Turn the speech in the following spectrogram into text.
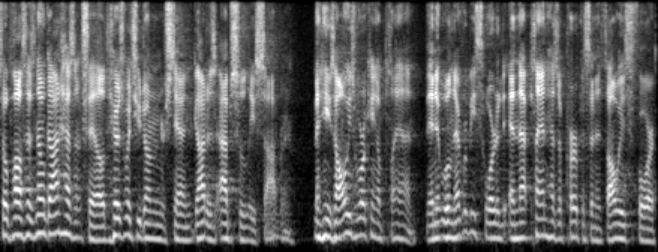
So Paul says, No, God hasn't failed. Here's what you don't understand God is absolutely sovereign. And he's always working a plan, and it will never be thwarted. And that plan has a purpose, and it's always for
